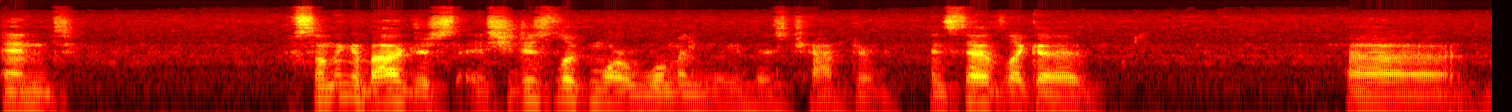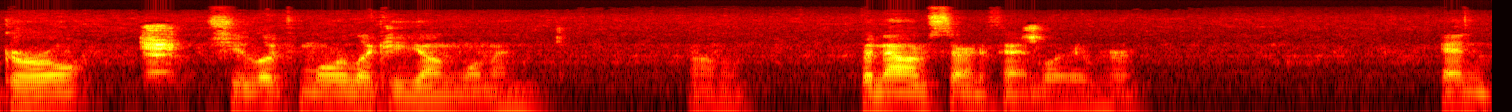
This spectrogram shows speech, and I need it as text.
and something about her just she just looked more womanly this chapter instead of like a uh, girl she looked more like a young woman um, but now i'm starting to fanboy over her. And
